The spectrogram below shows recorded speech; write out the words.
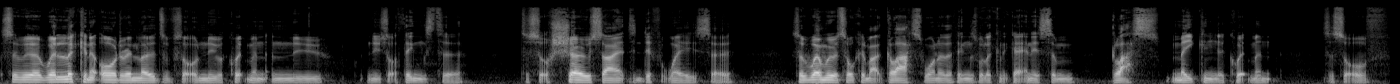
so we're we're looking at ordering loads of sort of new equipment and new new sort of things to to sort of show science in different ways. So so when we were talking about glass, one of the things we're looking at getting is some glass making equipment to sort of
